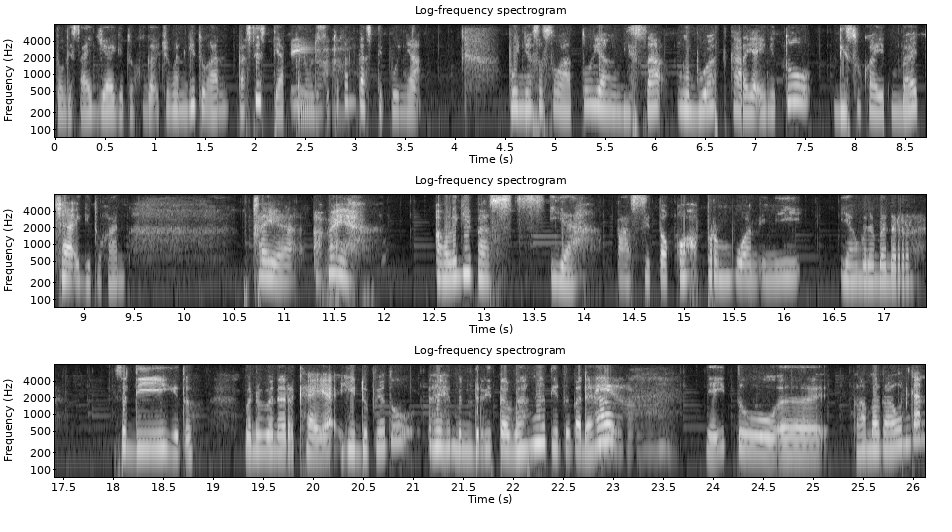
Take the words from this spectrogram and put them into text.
tulis aja gitu, nggak cuman gitu kan. Pasti setiap penulis itu Iya. kan pasti punya punya sesuatu yang bisa ngebuat karya ini tuh disukai pembaca gitu kan kayak apa ya apalagi pas iya pas si tokoh perempuan ini yang bener-bener sedih gitu bener-bener kayak hidupnya tuh eh menderita banget gitu padahal Iya. ya itu eh, lambat tahun kan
